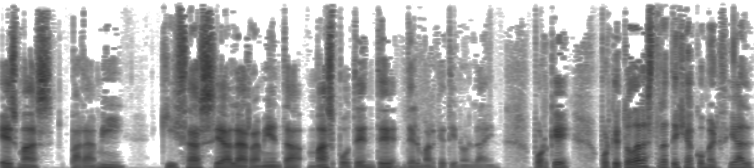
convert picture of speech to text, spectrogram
Es más, para mí, quizás sea la herramienta más potente del marketing online. ¿Por qué? Porque toda la estrategia comercial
